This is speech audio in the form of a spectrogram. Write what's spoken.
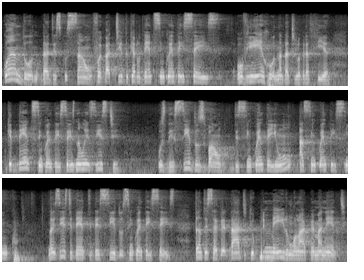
Quando da discussão foi batido que era o dente 56, houve erro na datilografia, porque dente 56 não existe. Os descidos vão de 51 a 55 Não existe dente descido 56. Tanto isso é verdade que o primeiro molar permanente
